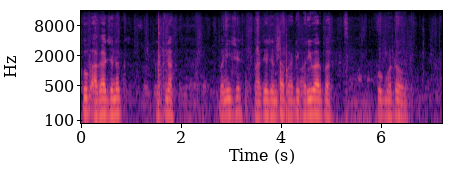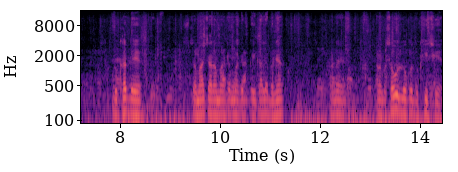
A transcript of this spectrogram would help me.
ખૂબ આઘાતજનક ઘટના બની છે. ભારતીય જનતા પાર્ટી પરિવાર પર ખૂબ મોટો દુઃખદ સમાચાર માટે માટે ગઈકાલે બન્યા. અને અમે સૌ લોકો દુઃખી છીએ.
